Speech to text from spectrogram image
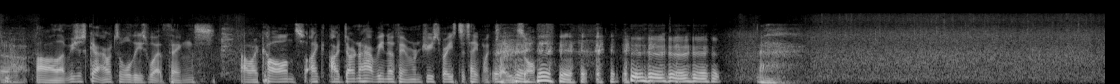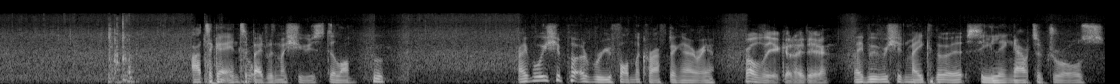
uh, Uh, let me just get out all these wet things. Oh, I can't. I, I don't have enough inventory space to take my clothes off. I had to get into bed with my shoes still on. Maybe we should put a roof on the crafting area. probably a good idea. Maybe we should make the ceiling out of drawers.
